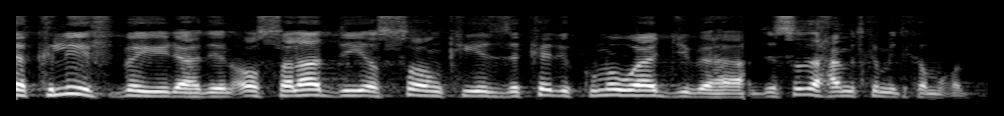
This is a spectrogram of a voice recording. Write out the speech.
takliif bay yidhaahdeen oo salaaddii iyo soonkii iyo zakadii kuma waajib ahaa. Haddii saddexa mid ka mid ka maqanta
